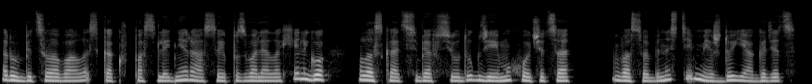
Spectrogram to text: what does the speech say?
Руби целовалась, как в последний раз, и позволяла Хельгу ласкать себя всюду, где ему хочется, в особенности между ягодиц.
